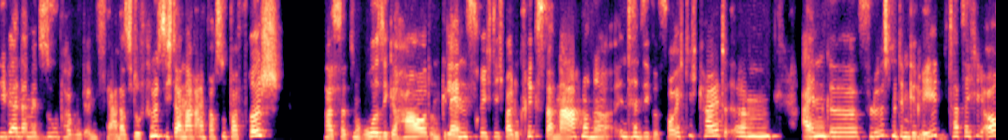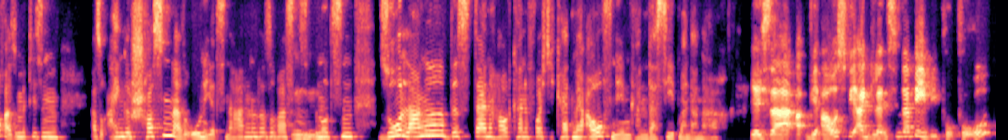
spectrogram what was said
die werden damit super gut entfernt. Also du fühlst dich danach einfach super frisch, hast halt eine rosige Haut und glänzt richtig, weil du kriegst danach noch eine intensive Feuchtigkeit ähm, eingeflößt mit dem Gerät mhm. tatsächlich auch, also mit diesem, also eingeschossen, also ohne jetzt Nadeln oder sowas mhm. zu benutzen, so lange, bis deine Haut keine Feuchtigkeit mehr aufnehmen kann. Das sieht man danach. Ja, ich sah wie aus wie ein glänzender Babypopo.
